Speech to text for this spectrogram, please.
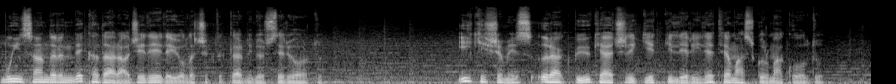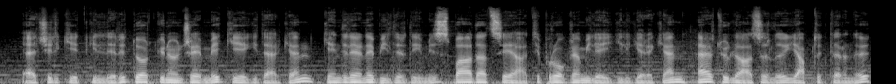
bu insanların ne kadar aceleyle yola çıktıklarını gösteriyordu. İlk işimiz Irak Büyükelçilik yetkilileriyle temas kurmak oldu. Elçilik yetkilileri dört gün önce Mekke'ye giderken kendilerine bildirdiğimiz Bağdat seyahati programı ile ilgili gereken her türlü hazırlığı yaptıklarını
